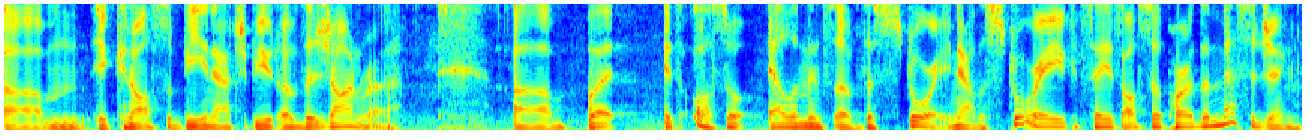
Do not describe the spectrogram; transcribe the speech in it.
um, it can also be an attribute of the genre. Uh, but it's also elements of the story. Now, the story, you could say, is also part of the messaging.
